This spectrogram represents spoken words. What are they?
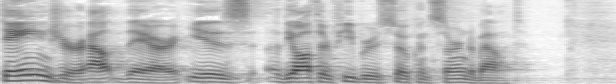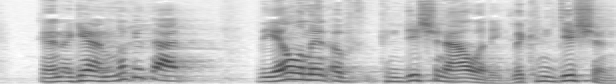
danger out there is the author of Hebrews so concerned about? And again, look at that, the element of conditionality, the condition.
